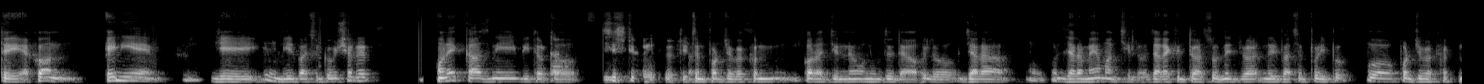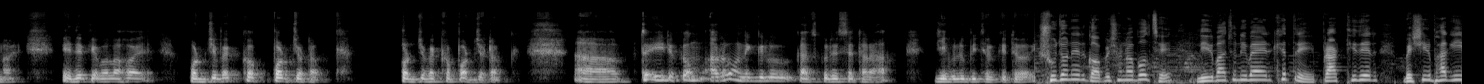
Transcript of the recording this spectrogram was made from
তো এখন এই নিয়ে যে নির্বাচন কমিশনের অনেক কাজ নিয়ে বিতর্ক সৃষ্টি হয়েছে। পর্যবেক্ষণ করার জন্য অনুমতি দেওয়া হলো। যারা যারা মেহমান ছিল, যারা কিন্তু আসলে নির্বা- নির্বাচন পর্যবেক্ষক নয়। এদেরকে বলা হয় পর্যবেক্ষক, পর্যটক। পর্যবেক্ষক, পর্যটক। তো এইরকম আরও অনেকগুলো কাজ করেছে তারা, যেগুলো বিতর্কিত। সুজনের গবেষণা বলছে, নির্বাচনী ব্যয়ের ক্ষেত্রে প্রার্থীদের বেশিরভাগই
